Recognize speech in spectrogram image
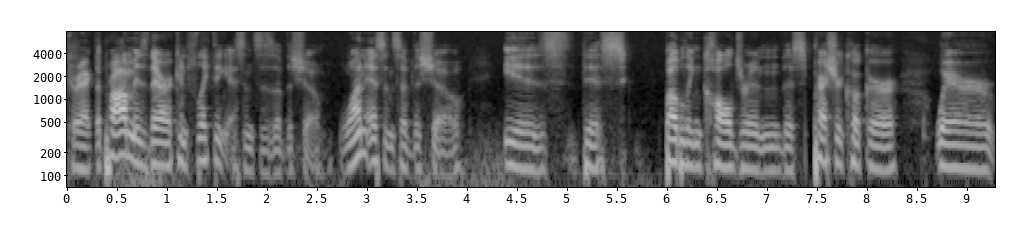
Correct. The problem is there are conflicting essences of the show. One essence of the show is this bubbling cauldron, this pressure cooker where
